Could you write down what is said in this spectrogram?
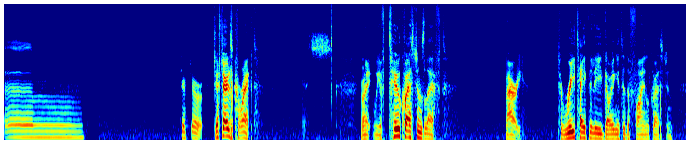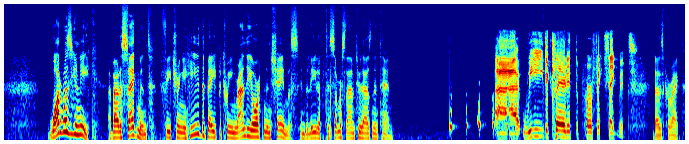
Um, Jeff Jarrett. Jeff Jarrett is correct. Yes. Right, we have two questions left. Barry, to retake the lead going into the final question. What was unique about a segment featuring a heated debate between Randy Orton and Sheamus in the lead up to SummerSlam 2010? Uh, we declared it the perfect segment. That is correct.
